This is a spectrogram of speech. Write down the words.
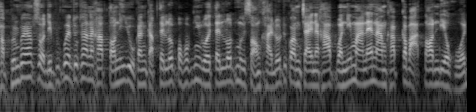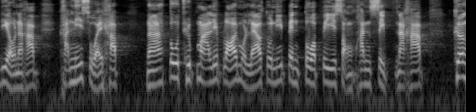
ครับเพื่อนๆครับสวัสดีเพื่อนๆทุกท่านนะครับตอนนี้อยู่กันกับเต้นรถประพบยิ่งรวยเต้นรถมือสองขายรถด้วยความใจนะครับวันนี้มาแนะนำครับกระบะตอนเดียวหัวเดียวนะครับคันนี้สวยครับนะตู้ทึบมาเรียบร้อยหมดแล้ว ตัวนี้เป็นตัวปี 2010 นะครับ เครื่อง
